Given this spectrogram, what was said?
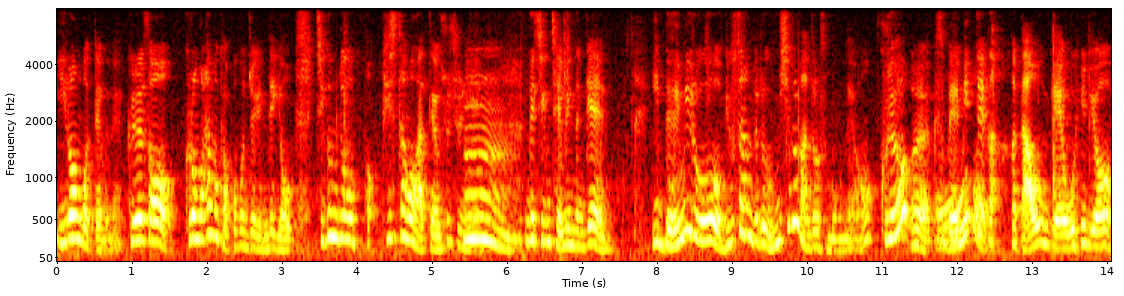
이런 것 때문에. 그래서 그런 걸 한번 겪어본 적이 있는데 여, 지금도 버- 비슷한 것 같아요. 수준이. 음. 근데 지금 재밌는 게 이 매미로 미국 사람들은 음식을 만들어서 먹네요. 그래요? 네, 그래서 오. 매미떼가 나온 게 오히려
